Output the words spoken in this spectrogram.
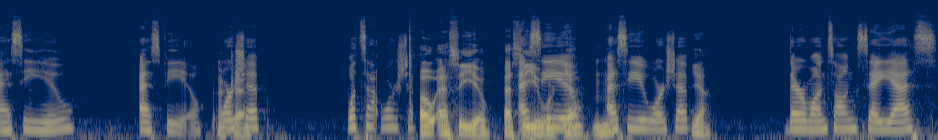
SEU, SVU. Worship. What's that worship? Oh, SEU. SEU. SEU, wor- Yeah. mhm. SEU worship. yeah. Their one song, Say Yes.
